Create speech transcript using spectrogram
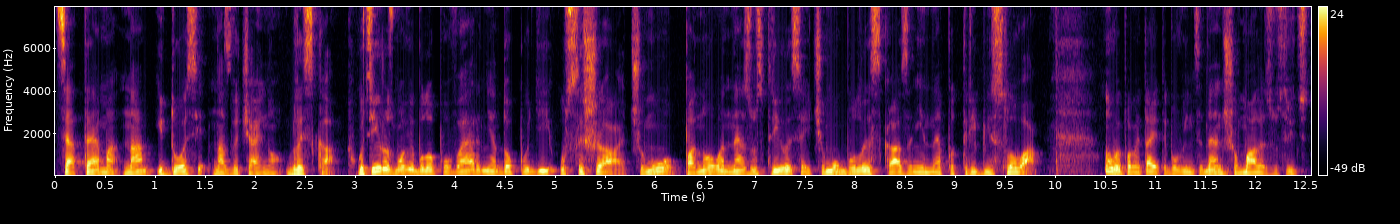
Ця тема нам і досі надзвичайно близька. У цій розмові було повернення до подій у США. Чому панове не зустрілися і чому були сказані непотрібні слова? Ну, ви пам'ятаєте, був інцидент, що мали зустріч,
